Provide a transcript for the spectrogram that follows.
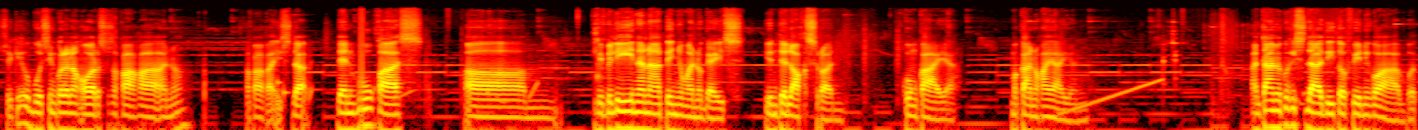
Sige, ubusin ko na lang oras sa kaka, ano, sa kakaisda. Then bukas, Um, bibiliin na natin yung ano guys, yung deluxe rod. Kung kaya. Magkano kaya yun? Ang dami kong isda dito, feeling ko aabot.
